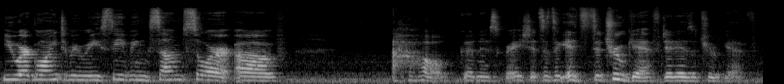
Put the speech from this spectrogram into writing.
You are going to be receiving some sort of oh goodness gracious, it's a, it's a true gift. It is a true gift.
